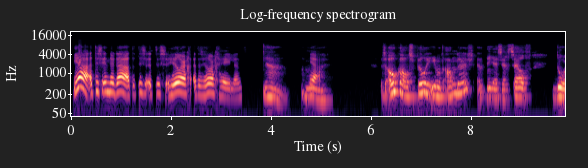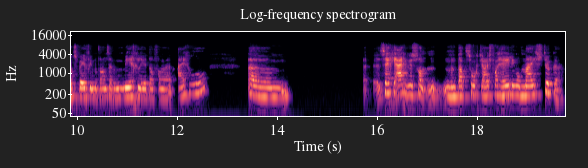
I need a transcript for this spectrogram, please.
Ja, het is inderdaad. Het is, het is, heel, erg, het is heel erg helend. Ja, mooi. Ja. Dus ook al speel je iemand anders, en, en, jij zegt zelf, door het spelen van iemand anders heb ik meer geleerd dan van mijn eigen rol. Um, zeg je eigenlijk dus van dat zorgt juist voor heling op mijn stukken.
